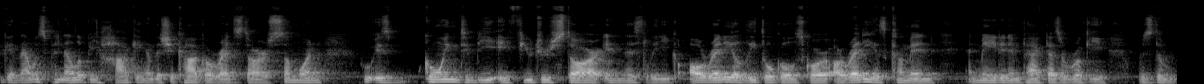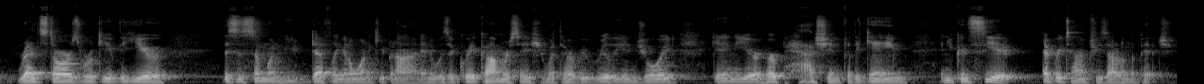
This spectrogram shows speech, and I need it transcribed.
Again, that was Penelope Hocking of the Chicago Red Stars, someone who is going to be a future star in this league, already a lethal goal scorer, already has come in and made an impact as a rookie, was the Red Stars Rookie of the Year. This is someone who you're definitely going to want to keep an eye on. And it was a great conversation with her. We really enjoyed getting to hear her passion for the game, and you can see it every time she's out on the pitch.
